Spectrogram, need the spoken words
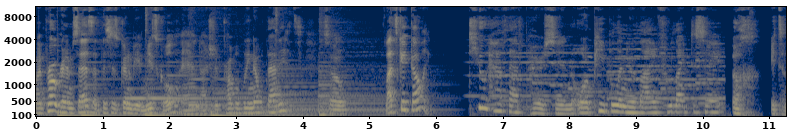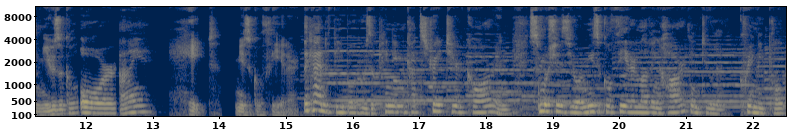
my program says that this is going to be a musical, and I should probably know what that is. So, let's get going. Do you have that person or people in your life who like to say, ugh, it's a musical? Or, I hate musical theater. The kind of people whose opinion cuts straight to your core and smushes your musical theater loving heart into a creamy pulp.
